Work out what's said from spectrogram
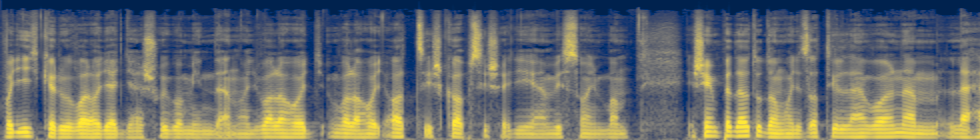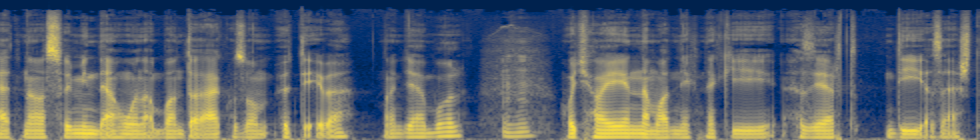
vagy így kerül valahogy egyensúlyba minden, hogy valahogy, valahogy adsz is, kapsz is egy ilyen viszonyban. És én például tudom, hogy az Attillával nem lehetne az, hogy minden hónapban találkozom öt éve nagyjából, uh-huh. hogyha én nem adnék neki ezért díjazást.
